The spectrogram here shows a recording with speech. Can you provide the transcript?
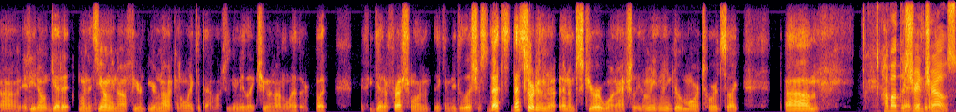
uh, if you don't get it when it's young enough, you're you're not gonna like it that much. It's gonna be like chewing on leather. But if you get a fresh one, they can be delicious. That's that's sort of an, an obscure one, actually. Let me let me go more towards like. Um, How about the Yeah, chanterelles?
